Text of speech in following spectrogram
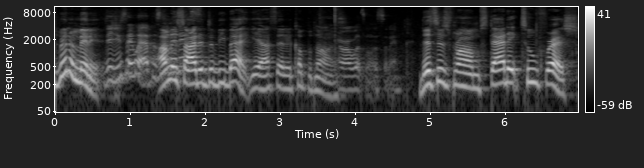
been a minute. Did you say what episode? I'm excited to be back. Yeah, I said it a couple times. Or I wasn't listening. This is from Static Too Fresh.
